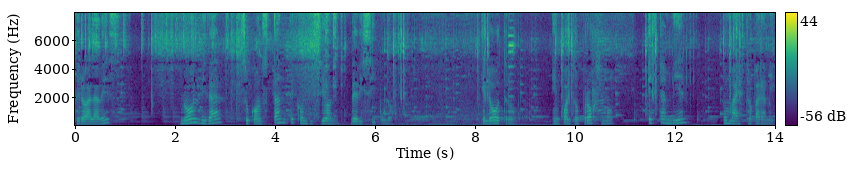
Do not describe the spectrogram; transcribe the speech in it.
pero a la vez no olvidar su constante condición de discípulo. El otro, en cuanto prójimo, es también un maestro para mí.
